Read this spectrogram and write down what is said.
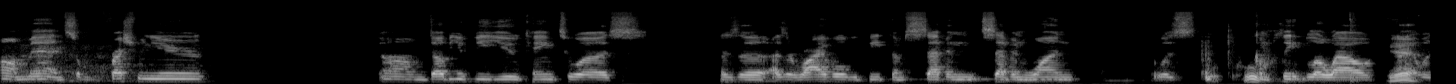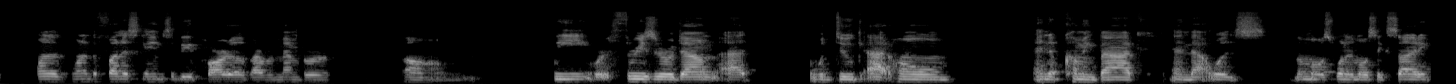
Oh man, so freshman year, um, WVU came to us as a as a rival. We beat them seven seven one. It was Ooh. complete blowout. Yeah, it was one of one of the funnest games to be a part of. I remember um, we were 3-0 down at with Duke at home, end up coming back, and that was the most one of the most exciting.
